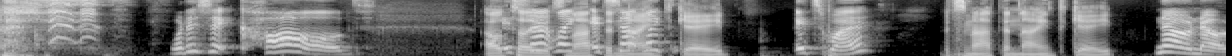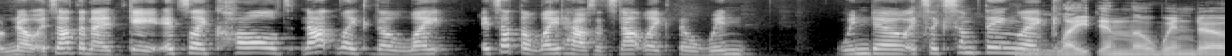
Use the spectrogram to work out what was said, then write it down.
what is it called? I'll It's tell you, it's like- not it's the not ninth like- gate. It's what? It's not the ninth gate. No, no, no. It's not the ninth gate. It's like called not like the light. It's not the lighthouse. It's not like the win window. It's like something like Light in the window.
